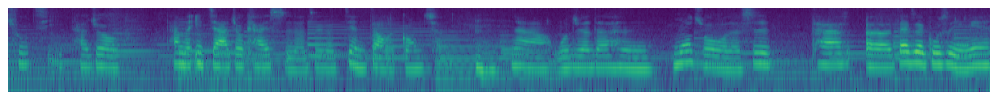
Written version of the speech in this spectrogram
初期，他就。他们一家就开始了这个建造的工程。嗯，那我觉得很摸着我的是，他呃，在这个故事里面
